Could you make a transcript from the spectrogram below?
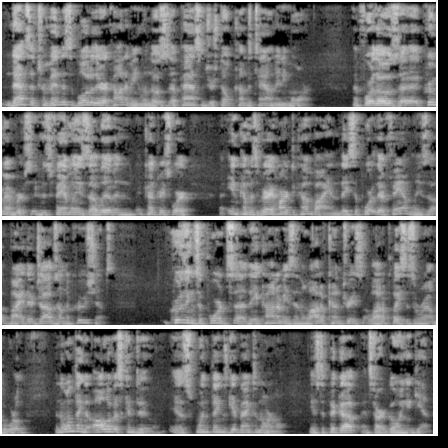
That's a tremendous blow to their economy when those uh, passengers don't come to town anymore for those uh, crew members whose families uh, live in countries where income is very hard to come by and they support their families uh, by their jobs on the cruise ships. Cruising supports uh, the economies in a lot of countries, a lot of places around the world. And the one thing that all of us can do is when things get back to normal is to pick up and start going again.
